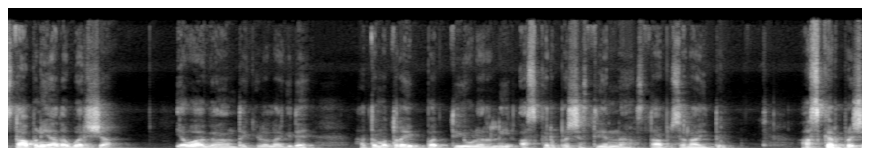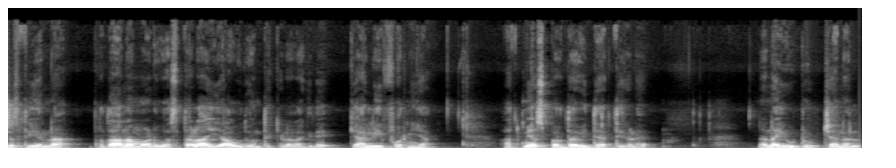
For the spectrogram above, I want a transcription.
ಸ್ಥಾಪನೆಯಾದ ವರ್ಷ ಯಾವಾಗ ಅಂತ ಕೇಳಲಾಗಿದೆ. ಹತ್ತೊಂಬತ್ತು ನೂರ ಇಪ್ಪತ್ತೇಳರಲ್ಲಿ ಆಸ್ಕರ್ ಪ್ರಶಸ್ತಿಯನ್ನು ಸ್ಥಾಪಿಸಲಾಯಿತು. ಆಸ್ಕರ್ ಪ್ರಶಸ್ತಿಯನ್ನು ಪ್ರದಾನ ಮಾಡುವ ಸ್ಥಳ ಯಾವುದು ಅಂತ ಕೇಳಲಾಗಿದೆ. ಕ್ಯಾಲಿಫೋರ್ನಿಯಾ. ಆತ್ಮೀಯ ಸ್ಪರ್ಧಾ ವಿದ್ಯಾರ್ಥಿಗಳೇ, ನನ್ನ ಯೂಟ್ಯೂಬ್ ಚಾನಲ್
